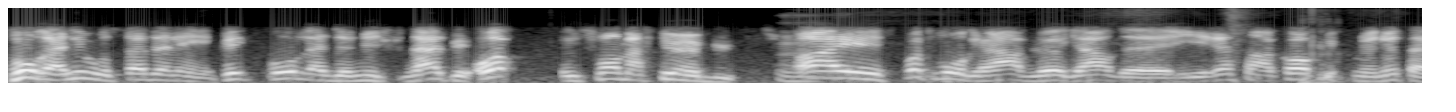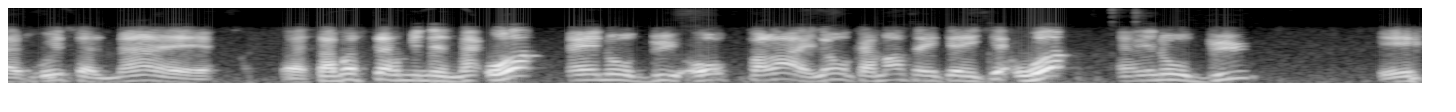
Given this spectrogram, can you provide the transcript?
pour aller au stade olympique pour la demi-finale. Puis hop, ils se font marquer un but. Mm. Ah, c'est pas trop grave, là. Regarde, euh, il reste encore quelques minutes à jouer seulement. Euh, euh, ça va se terminer demain. Hop, un autre but. Oh, là, et là, on commence à être inquiet. Hop, un autre but. Et,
